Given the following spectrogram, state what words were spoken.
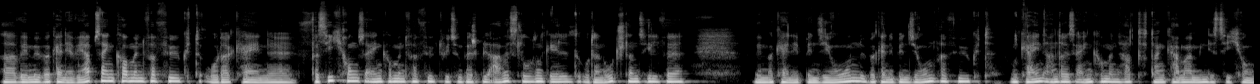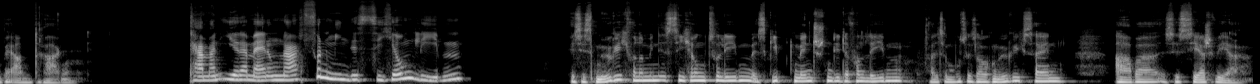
äh, wenn man über kein Erwerbseinkommen verfügt oder keine Versicherungseinkommen verfügt, wie zum Beispiel Arbeitslosengeld oder Notstandshilfe, wenn man keine Pension, über keine Pension verfügt und kein anderes Einkommen hat, dann kann man Mindestsicherung beantragen. Kann man Ihrer Meinung nach von Mindestsicherung leben? Es ist möglich, von der Mindestsicherung zu leben. Es gibt Menschen, die davon leben, also muss es auch möglich sein. Aber es ist sehr schwer,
